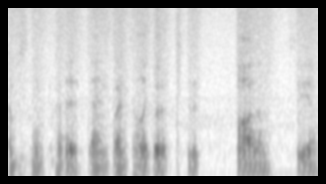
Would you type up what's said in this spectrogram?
I'm just gonna cut it and until I go to the bottom. So yeah.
